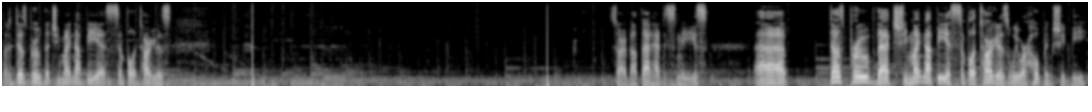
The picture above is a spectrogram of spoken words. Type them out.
but it does prove that she might not be as simple a target as... Sorry about that, had to sneeze. Uh, does prove that she might not be as simple a target as we were hoping she'd be.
